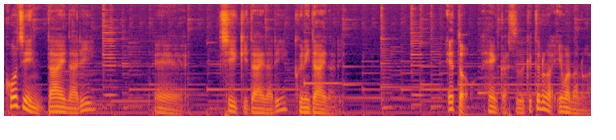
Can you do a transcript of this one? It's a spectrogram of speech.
個人大なり、えー、地域大なり、国大なり、へと変化し続けているのが今なのだ。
